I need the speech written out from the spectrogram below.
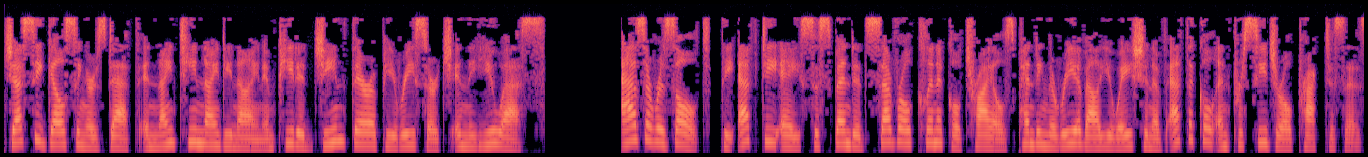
Jesse Gelsinger's death in 1999 impeded gene therapy research in the U.S. As a result, the FDA suspended several clinical trials pending the re-evaluation of ethical and procedural practices.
